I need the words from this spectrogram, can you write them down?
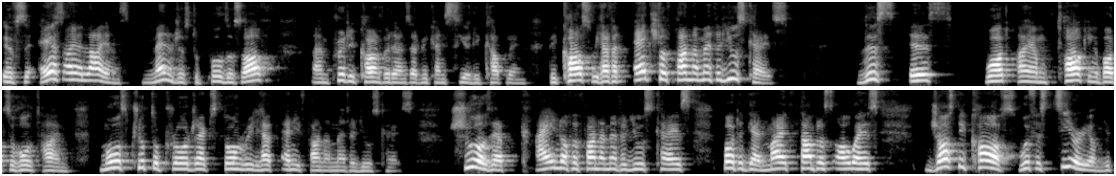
if the ASI Alliance manages to pull this off, I'm pretty confident that we can see a decoupling because we have an actual fundamental use case. This is what I am talking about the whole time. Most crypto projects don't really have any fundamental use case. Sure, they have kind of a fundamental use case, but again, my example is always just because with Ethereum you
